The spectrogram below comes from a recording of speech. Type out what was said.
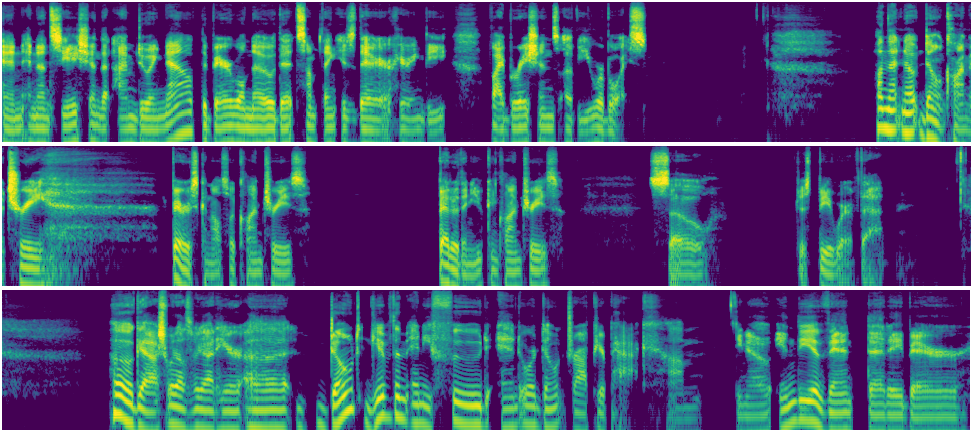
and enunciation that I'm doing now. The bear will know that something is there, hearing the vibrations of your voice. On that note, don't climb a tree. Bears can also climb trees better than you can climb trees. So just be aware of that. Oh gosh, what else we got here? Uh, don't give them any food and or don't drop your pack. Um, you know, in the event that a bear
